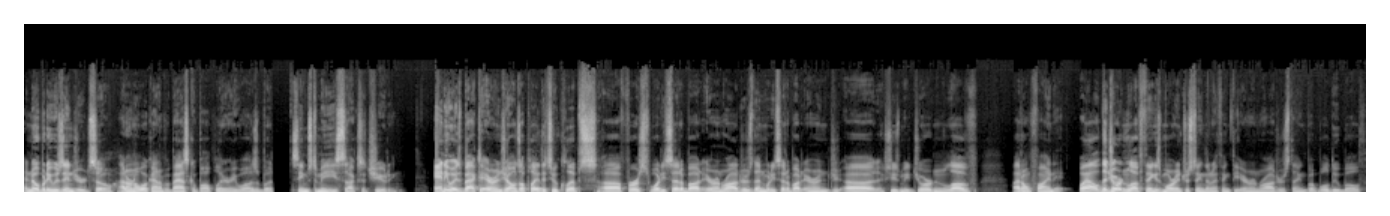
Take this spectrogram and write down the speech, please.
And nobody was injured, so I don't know what kind of a basketball player he was, but seems to me he sucks at shooting. Anyways, back to Aaron Jones. I'll play the two clips. Uh, first, what he said about Aaron Rodgers, then what he said about Aaron, uh, excuse me, Jordan Love. I don't find it. Well, the Jordan Love thing is more interesting than I think the Aaron Rodgers thing, but we'll do both.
